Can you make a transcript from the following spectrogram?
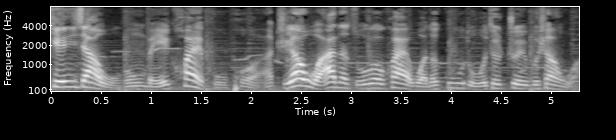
天下武功唯快不破啊！只要我按的足够快，我的孤独就追不上我。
